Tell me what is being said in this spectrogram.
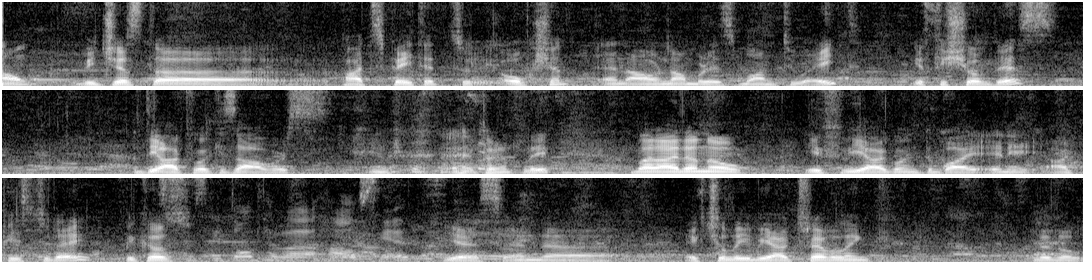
Now we just uh, participated to the auction and our number is 128. If we show this, the artwork is ours, apparently. But I don't know if we are going to buy any art piece today because Since we don't have a house yet. yes, and uh, actually we are traveling little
